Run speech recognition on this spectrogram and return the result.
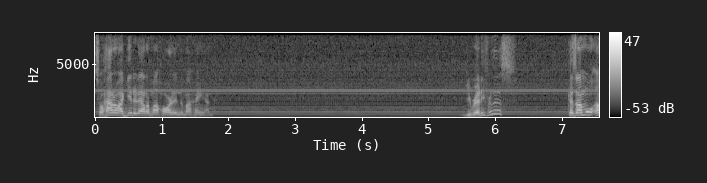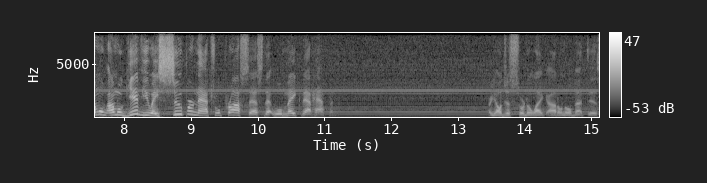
So, how do I get it out of my heart into my hand? You ready for this? Because I'm going I'm I'm to give you a supernatural process that will make that happen. Are y'all just sort of like, I don't know about this?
